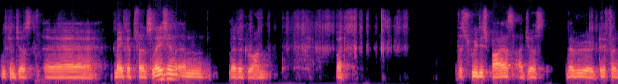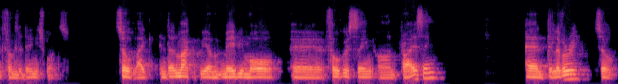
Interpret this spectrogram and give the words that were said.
we can just uh, make a translation and let it run but the swedish buyers are just very very different from the danish ones so like in denmark we are maybe more uh, focusing on pricing and delivery so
